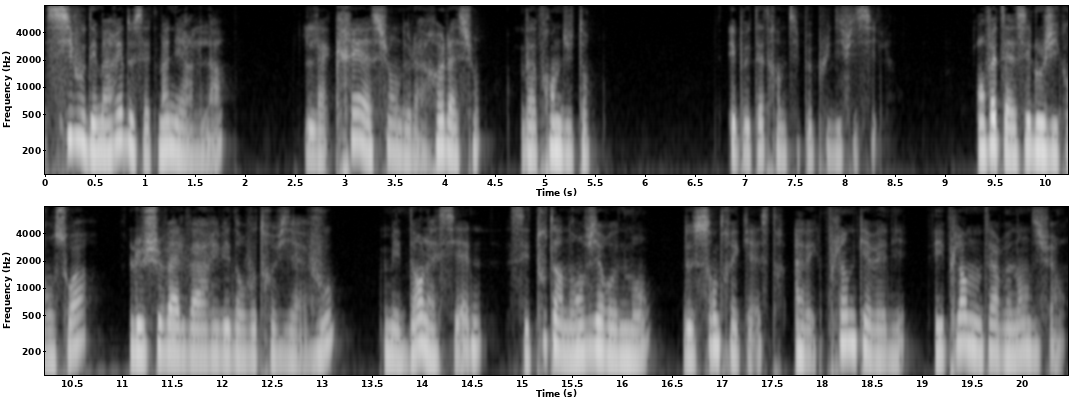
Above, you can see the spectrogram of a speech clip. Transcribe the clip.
Si vous démarrez de cette manière-là, la création de la relation va prendre du temps et peut-être un petit peu plus difficile. En fait, c'est assez logique en soi. Le cheval va arriver dans votre vie à vous, mais dans la sienne, c'est tout un environnement de centre équestre avec plein de cavaliers et plein d'intervenants différents.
